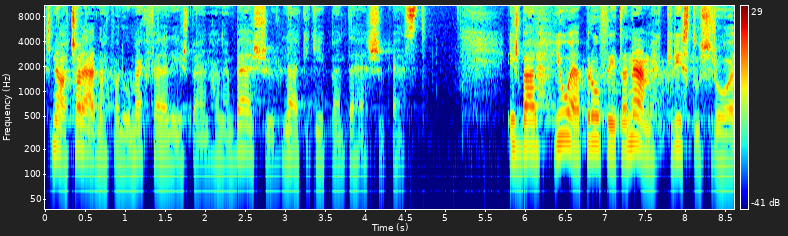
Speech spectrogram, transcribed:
és ne a családnak való megfelelésben, hanem belső, lelkiképpen tehessük ezt. És bár Jóel próféta nem Krisztusról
